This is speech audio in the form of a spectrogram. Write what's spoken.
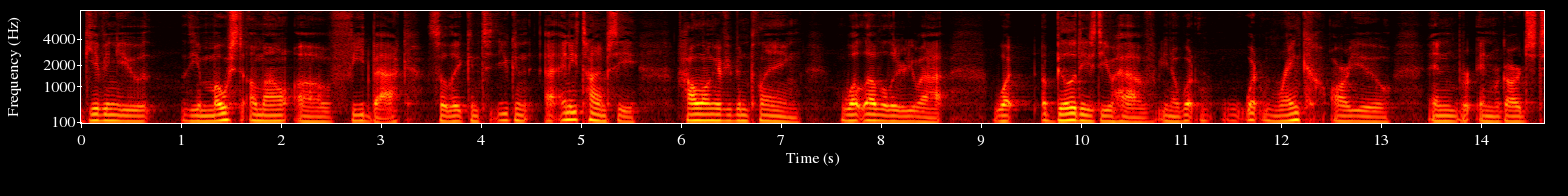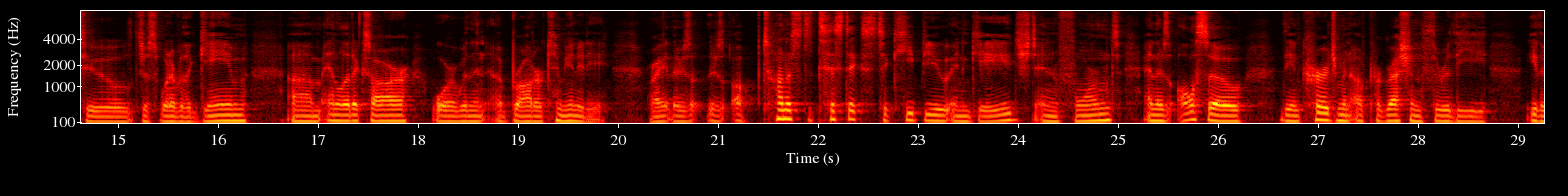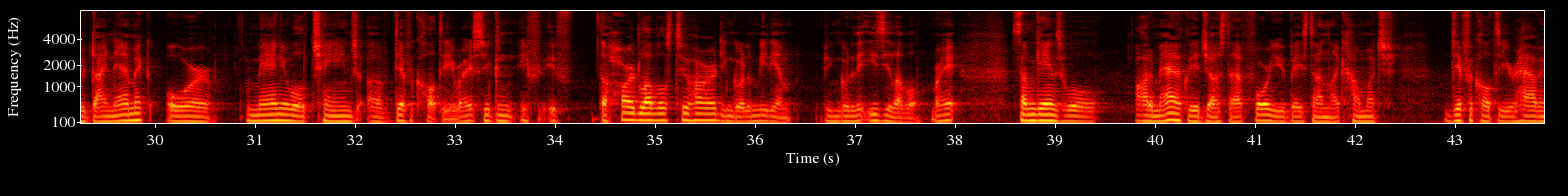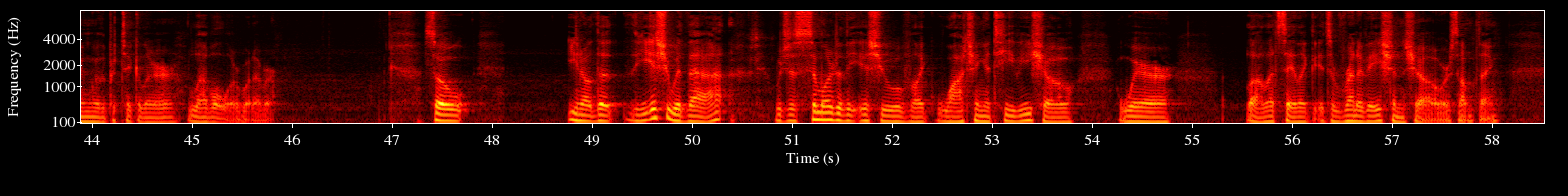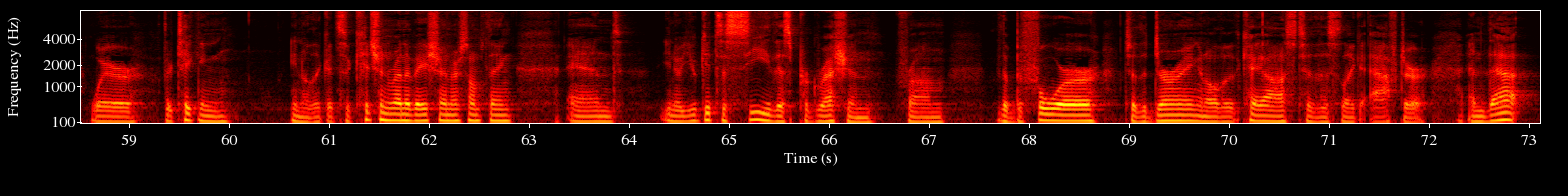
giving you the most amount of feedback, so they can t- you can at any time see how long have you been playing? What level are you at? What abilities do you have? You know, what what rank are you in in regards to just whatever the game um, analytics are, or within a broader community? Right? There's there's a ton of statistics to keep you engaged and informed, and there's also the encouragement of progression through the either dynamic or manual change of difficulty. Right? So you can if if the hard level's too hard, you can go to the medium. You can go to the easy level, right? Some games will automatically adjust that for you based on like how much difficulty you're having with a particular level or whatever. So, you know, the the issue with that, which is similar to the issue of like watching a TV show where well, let's say like it's a renovation show or something where they're taking you know, like it's a kitchen renovation or something and you know, you get to see this progression from the before to the during and all the chaos to this like after. And that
